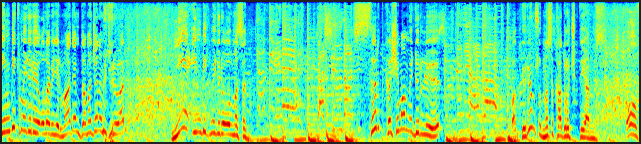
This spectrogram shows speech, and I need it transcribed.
İmbik müdürü olabilir. Madem damacana müdürü var. Niye imbik müdürü olmasın? Sırt kaşıma müdürlüğü. Bak görüyor musun nasıl kadro çıktı yalnız. Of.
